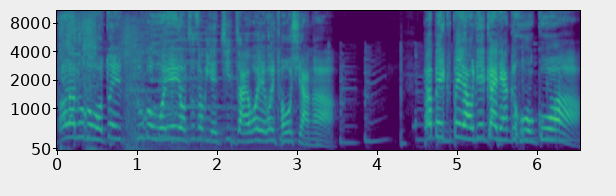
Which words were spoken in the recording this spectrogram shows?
好了，如果我对，如果我也有这种眼镜仔，我也会投降啊。他被被老爹盖两个火锅啊！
